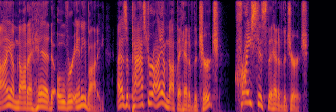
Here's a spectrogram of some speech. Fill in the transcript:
I am not a head over anybody. As a pastor, I am not the head of the church. Christ is the head of the church.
